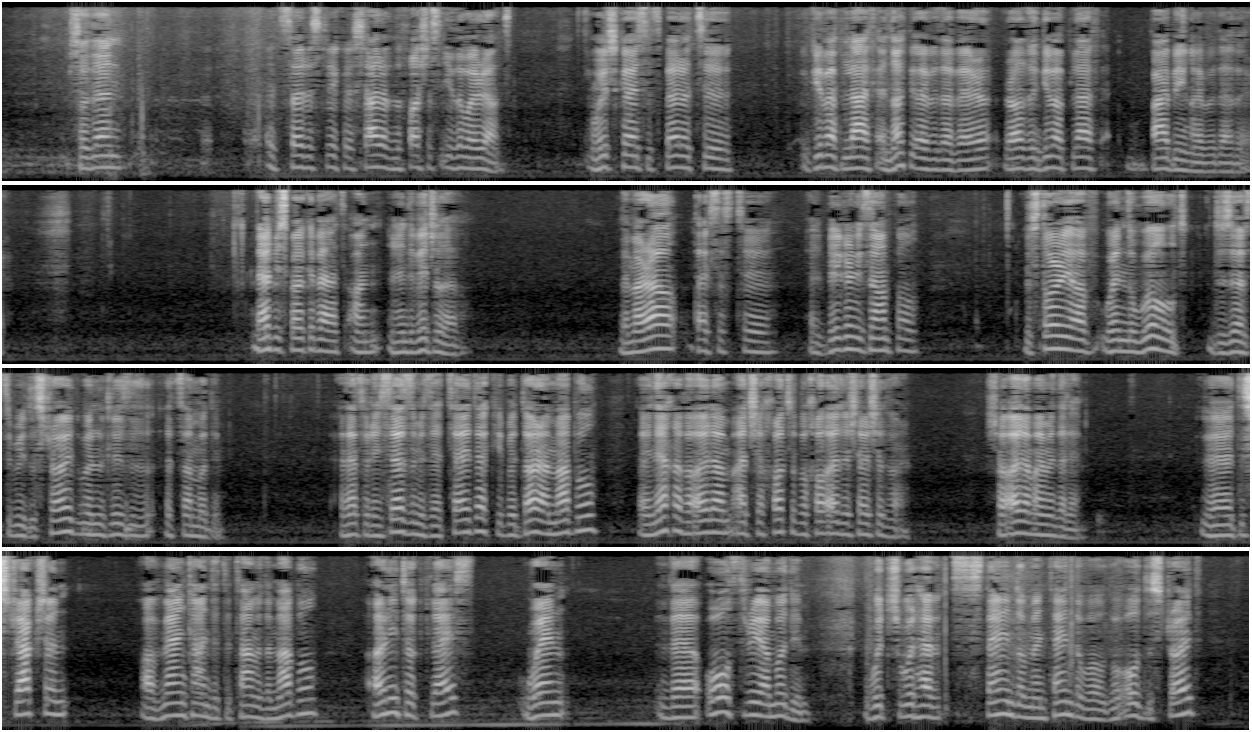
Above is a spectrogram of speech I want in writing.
so then it's so to speak a shadow of nefashis either way around. In which case it's better to give up life and not be over the Avera rather than give up life by being over the Avera. That we spoke about on an individual level. The Maharal takes us to a bigger example, the story of when the world deserves to be destroyed, when it loses its amudim. And that's what he says in Mizet Teda, Ki bedar amabul, leinecha va'olam ad shechotu b'chol el l'shlosh advar. Sha'olam omed alem. The destruction of mankind at the time of the Mabul only took place when the all three amudim, which would have sustained or maintained the world, were all destroyed,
